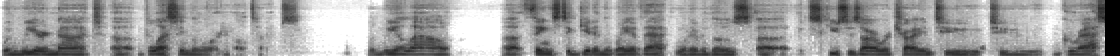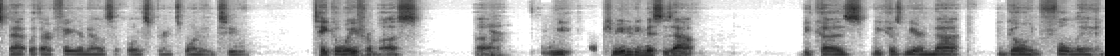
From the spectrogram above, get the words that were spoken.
when we are not uh, blessing the Lord at all times. When we allow uh, things to get in the way of that, whatever those uh, excuses are we're trying to to grasp at with our fingernails that the Holy Spirit's wanting to take away from us. Uh, yeah. We community misses out because because we are not going full in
